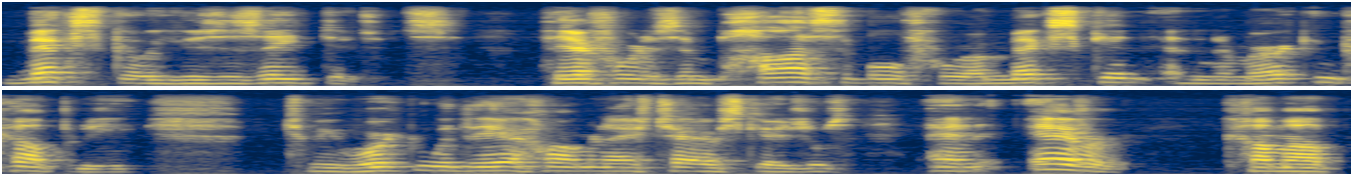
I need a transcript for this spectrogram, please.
Mexico uses eight digits. Therefore, it is impossible for a Mexican and an American company to be working with their harmonized tariff schedules and ever come up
